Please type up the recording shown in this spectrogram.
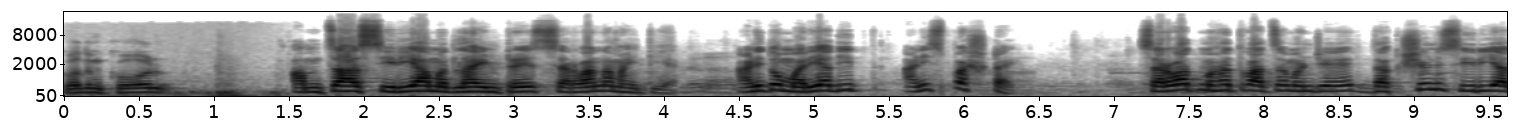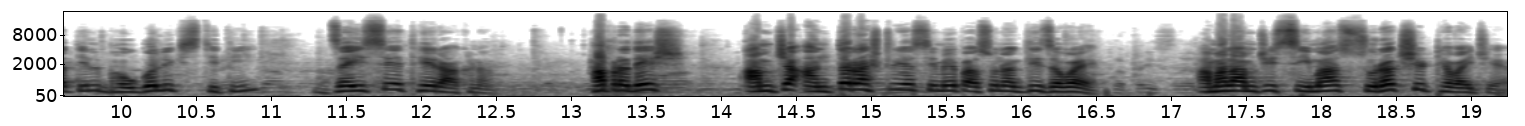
קודם כל, आमचा सिरियामधला इंटरेस्ट सर्वांना माहिती आहे आणि तो मर्यादित आणि स्पष्ट आहे. सर्वात महत्त्वाचं म्हणजे दक्षिण सिरियातील भौगोलिक स्थिती जैसे थे राखणं. हा प्रदेश आमच्या आंतरराष्ट्रीय सीमेपासून अगदी जवळ आहे. आम्हाला आमची सीमा सुरक्षित ठेवायची आहे.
